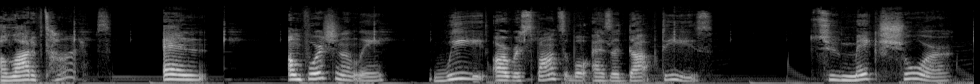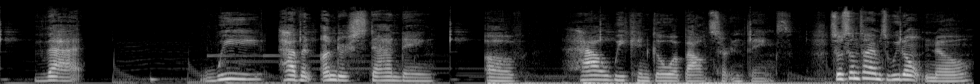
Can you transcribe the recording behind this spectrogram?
a lot of times. And unfortunately, we are responsible as adoptees to make sure that we have an understanding of how we can go about certain things. So sometimes we don't know.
